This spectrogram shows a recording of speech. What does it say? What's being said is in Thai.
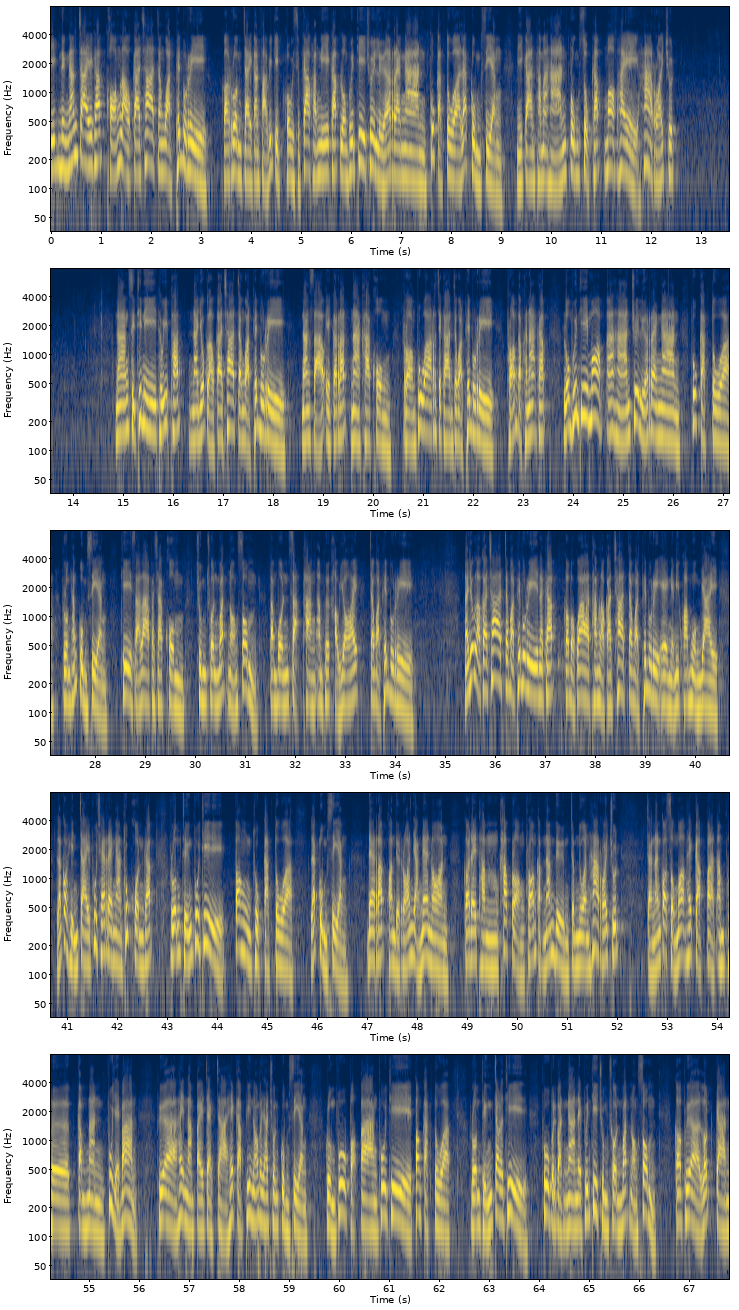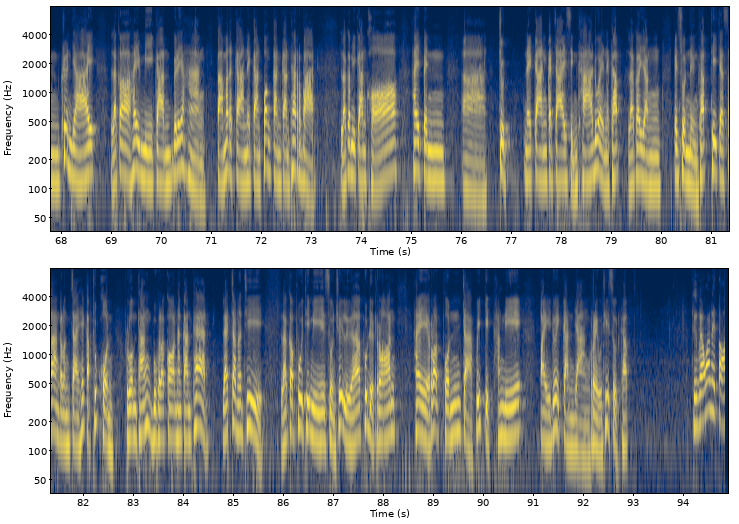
อีกหนึ่งน้ำใจครับของเหล่ากาชาติจังหวัดเพชรบุรี ก็ร่วมใจการฝ่าวิกฤตโควิด -19 ครั้งนี้ครับลงพื้นที่ช่วยเหลือแรงงาน ผู้กักตัวและกลุ่มเสี่ยง มีการทำอาหารปรุงสุกครับ มอบให้ 500 ชุด นางสิทธินีทวิพัฒน์นายกเหล่ากาชาติจังหวัดเพชรบุรี นางสาวเอกรัตน์นาคาคง รองผู้ว่าราชการจังหวัดเพชรบุรี พร้อมกับคณะครับ ลงพื้นที่มอบอาหารช่วยเหลือแรงงาน ผู้กักตัวรวมทั้งกลุ่มเสี่ยง ที่ศาลาประชาคม ชุมชนวัดหนองส้มตำบลสะพังอำเภอเขาย้อย จังหวัดเพชรบุรีนายกเหล่ากาชาติจังหวัดเพชรบุรีนะครับก็บอกว่าทางเหล่ากาชาติจังหวัดเพชรบุรีเองเนี่ยมีความห่วงใย แล้วก็เห็นใจผู้ใช้แรงงานทุกคนครับ รวมถึงผู้ที่ต้องถูกกักตัวและกลุ่มเสี่ยง ได้รับความเดือดร้อนอย่างแน่นอน ก็ได้ทำข้าวกล่องพร้อมกับน้ำดื่มจำนวน 500 ชุด จากนั้นก็ส่งมอบให้กับปลัดอำเภอกำนันผู้ใหญ่บ้าน เพื่อให้นำไปแจกจ่ายให้กับพี่น้องประชาชนกลุ่มเสี่ยง กลุ่มผู้เปราะบางผู้ที่ต้องกักตัว รวมถึงเจ้าหน้าที่ผู้ปฏิบัติงานในพื้นที่ชุมชนวัดหนองส้ม ก็เพื่อลดการเคลื่อนย้าย แล้วก็ให้มีการเว้นระยะห่างตามมาตรการในการป้องกันการแพร่ระบาด แล้วก็มีการขอให้เป็น จุดในการกระจายสินค้าด้วยนะครับ แล้วก็ยังเป็นส่วนหนึ่งครับที่จะสร้างกำลังใจให้กับทุกคน รวมทั้งบุคลากรทางการแพทย์ และเจ้าหน้าที่ แล้วก็ผู้ที่มีส่วนช่วยเหลือผู้เดือดร้อน ให้รอดพ้นจากวิกฤตครั้งนี้ไปด้วยกันอย่างเร็วที่สุดครับ ถึงแม้ว่าในตอน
